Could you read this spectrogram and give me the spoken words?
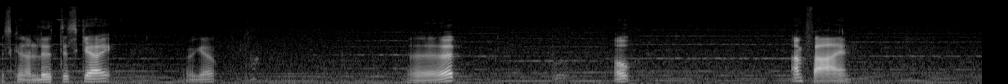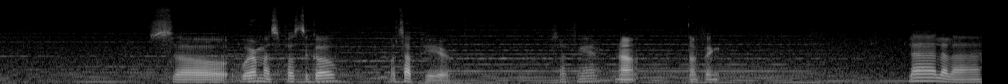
Just gonna loot this guy. There we go. Up. Oh. I'm fine. So, where am I supposed to go? What's up here? Something here? No, nothing. La la la.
